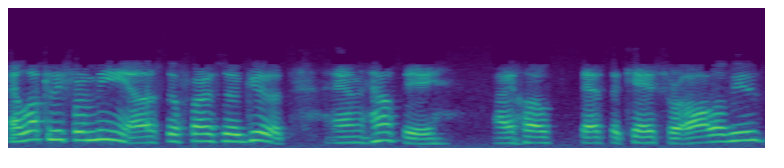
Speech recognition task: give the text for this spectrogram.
And luckily for me, uh, so far so good and healthy. I hope that's the case for all of you.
